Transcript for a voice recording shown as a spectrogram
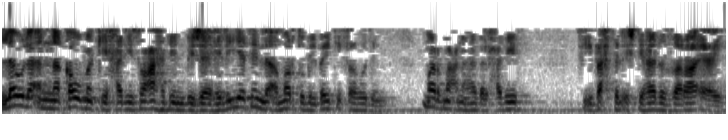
لولا أن قومك حديث عهد بجاهلية لأمرت بالبيت فهدم مر معنا هذا الحديث في بحث الاجتهاد الذرائعي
